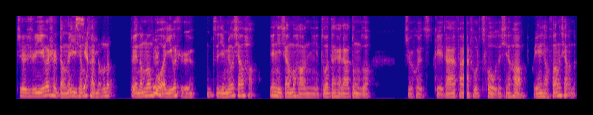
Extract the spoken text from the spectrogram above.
就是一个是等着疫情看能不能对能不能过，一个是。自己没有想好，因为你想不好，你做太大动作，就会给大家发出错误的信号，会影响方向的。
